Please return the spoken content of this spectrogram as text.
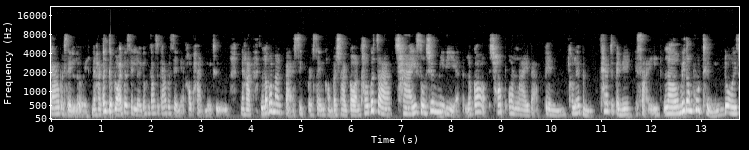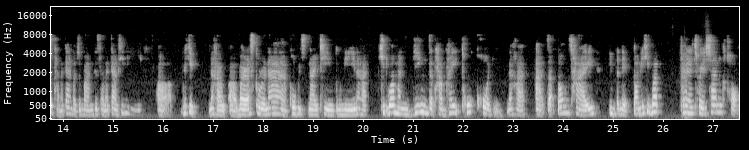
99%เลยนะคะเกือบ 100%เลยก็คือ 99%เนี่ยเขาผ่านมือถือนะคะแล้วประมาณ 80%ของประชากรเขาก็จะใช้โซเชียลมีเดียแล้วก็ช็อปออนไลน์แบบเป็นเขาเรียกมันแทบจะเป็นนิสัย เราไม่ต้องพูดถึงโดยสถานการณ์ปัจจุบันคือสถานการณ์ที่มีวิกฤตนะคะไวรัสโคโรนาโควิด -19 ตรงนี้นะคะ คิดว่ามันยิ่งจะทำให้ทุกคนนะคะ อาจจะต้องใช้อินเทอร์เน็ต ตอนนี้คิดว่า penetration ของ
